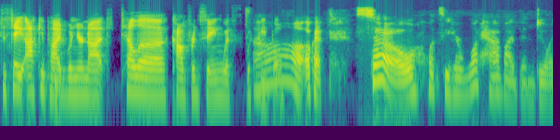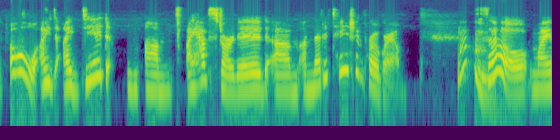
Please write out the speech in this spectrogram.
to stay occupied when you're not teleconferencing with, with people? Ah, okay. So let's see here. What have I been doing? Oh, I, I did. Um, I have started um, a meditation program. Ooh. So my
